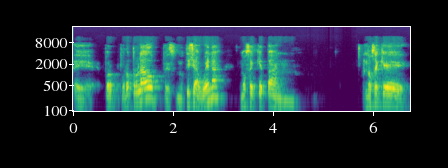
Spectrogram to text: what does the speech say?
Eh, por, otro lado, pues noticia buena, no sé qué tan, no sé qué,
